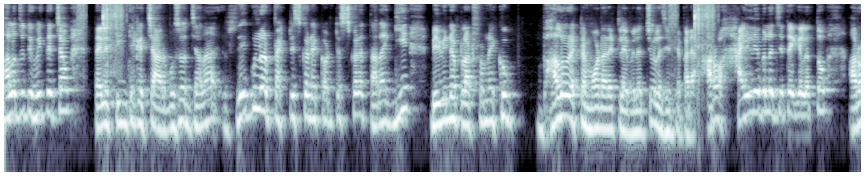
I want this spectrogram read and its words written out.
ভালো যদি হইতে চাও, তাহলে তিন থেকে চার বছর যারা রেগুলার প্র্যাকটিস করে কন্টেস্ট করে, তারা গিয়ে বিভিন্ন প্ল্যাটফর্মে খুব ভালো একটা মডারেট লেভেলে চলে যেতে পারে। আরও হাই লেভেলে যেতে গেলে তো আরও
